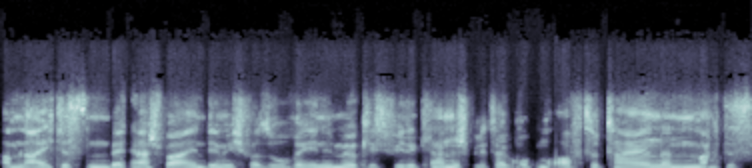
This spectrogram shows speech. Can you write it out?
am leichtesten beherrschbar, indem ich versuche, ihn in möglichst viele kleine Splittergruppen aufzuteilen. Dann macht es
